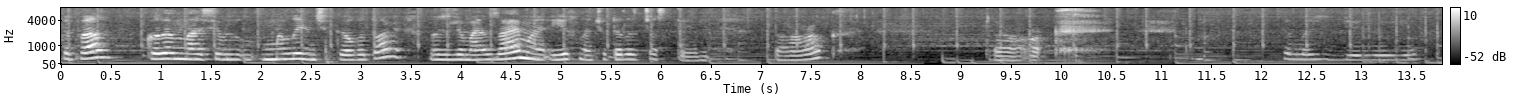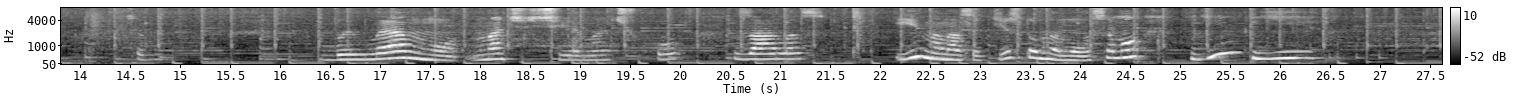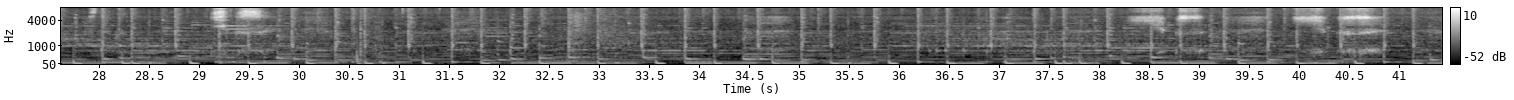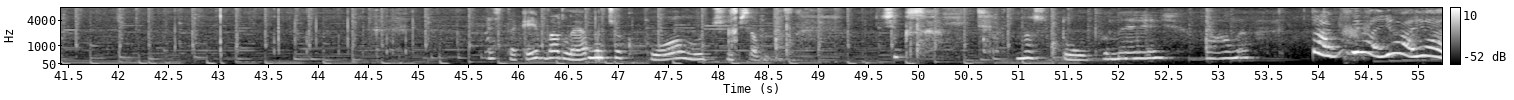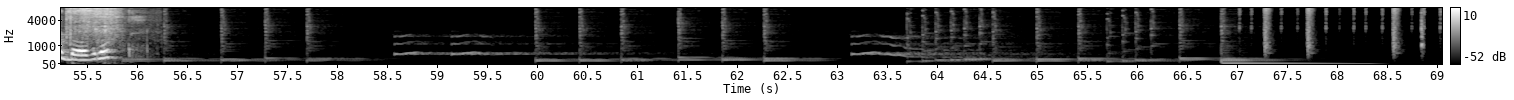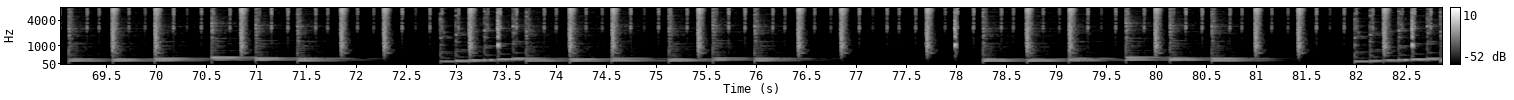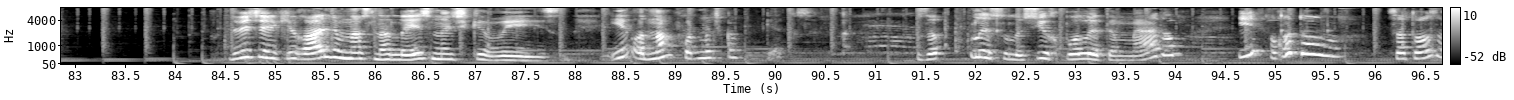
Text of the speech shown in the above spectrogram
Тепер, коли наші млинчики готові, ми зрізаємо їх на чотири частини. Так. Так. Розділюємо. Беремо начиночку зараз і на наше тісто наносимо її. Такий баленочок получився в нас. Чікс. Наступний. Так, я, я, я, добре. Дивіться, які гарні в нас налиснички вийшли. І одна формочка кекс. Залишилось їх полити медом і готово. Теж.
